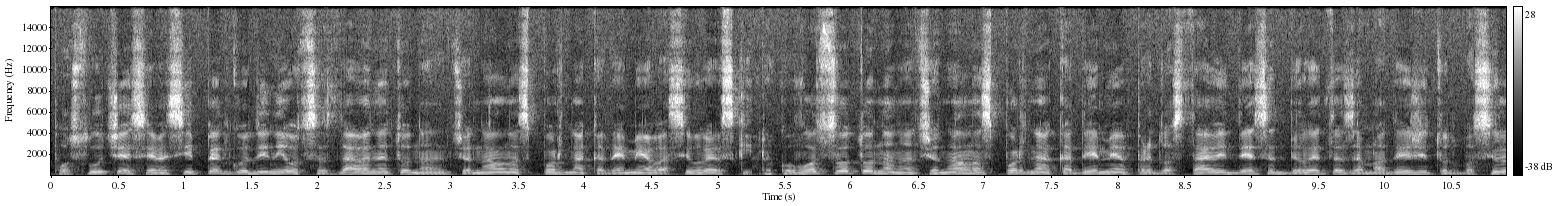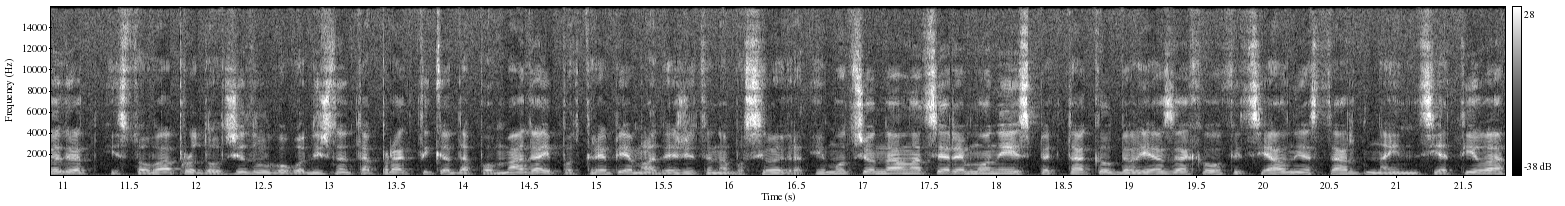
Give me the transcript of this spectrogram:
по случај 75 години од создаването на Национална спортна академија Васил Левски. Раководството на Национална спортна академија предостави 10 билета за младежите од Босилеград и с това продолжи долгогодишната практика да помага и подкрепија младежите на Босилеград. Емоционална церемонија и спектакл белјазаха официјалниот старт на иницијатива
